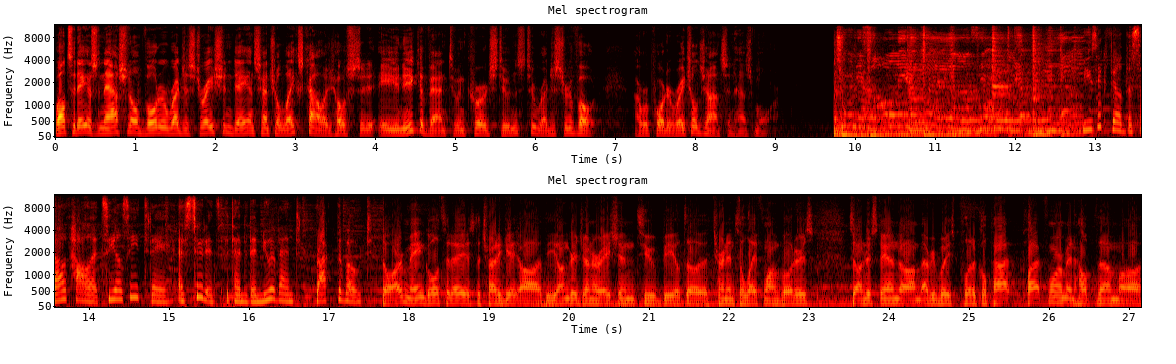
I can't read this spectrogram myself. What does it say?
Well, today is National Voter Registration Day and Central Lakes College hosted a unique event to encourage students to register to vote. Our reporter Rachel Johnson has more. Music filled the South Hall at CLC today as students attended a new event, Rock the Vote. So our main goal today is to try to get uh, the younger generation to be able to turn into lifelong voters, to understand um, everybody's political pat platform and help them uh,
